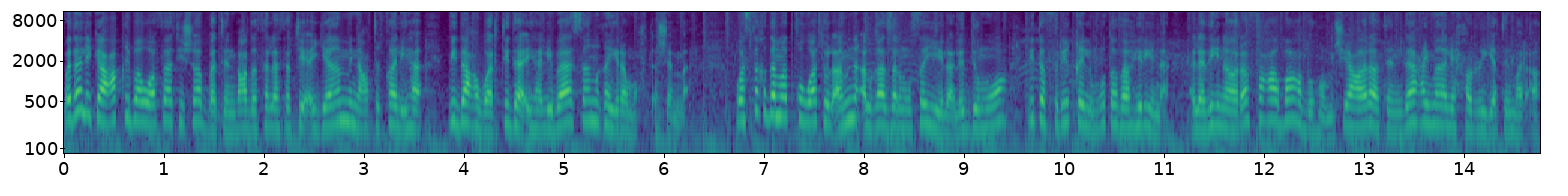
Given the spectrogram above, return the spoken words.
وذلك عقب وفاة شابة بعد ثلاثة أيام من اعتقالها بدعوى ارتدائها لباسا غير محتشم. واستخدمت قوات الأمن الغاز المسيل للدموع لتفريق المتظاهرين الذين رفع بعضهم شعارات داعمة لحرية المرأة.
